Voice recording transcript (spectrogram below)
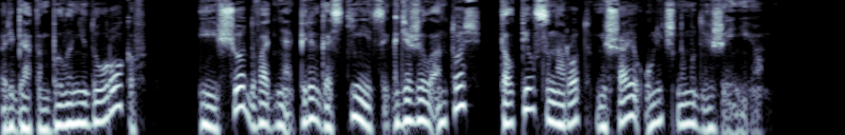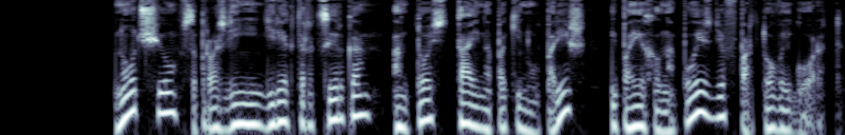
Ребятам было не до уроков. И еще два дня перед гостиницей, где жил Антось, толпился народ, мешая уличному движению. Ночью в сопровождении директора цирка Антось тайно покинул Париж и поехал на поезде в портовый город.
